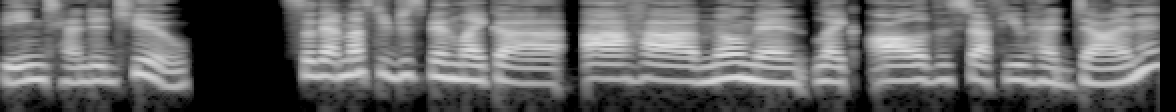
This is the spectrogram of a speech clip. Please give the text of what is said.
being tended to. So that must have just been like a aha moment, like all of the stuff you had done.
